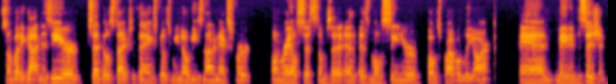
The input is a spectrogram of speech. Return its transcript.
Somebody got in his ear, said those types of things because we know he's not an expert on rail systems, as, as most senior folks probably aren't, and made a decision.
